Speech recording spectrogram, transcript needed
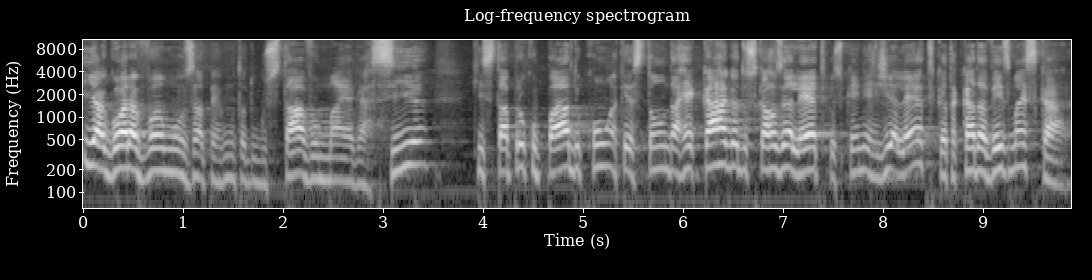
e agora vamos à pergunta do Gustavo Maia Garcia, que está preocupado com a questão da recarga dos carros elétricos, porque a energia elétrica está cada vez mais cara.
